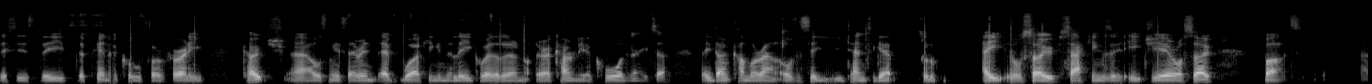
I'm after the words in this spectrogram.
this is the the pinnacle for for any coach. Uh, ultimately, if they're in, they're working in the league, whether they're not they're currently a coordinator, they don't come around. Obviously, you tend to get sort of eight or so sackings each year or so, but uh,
